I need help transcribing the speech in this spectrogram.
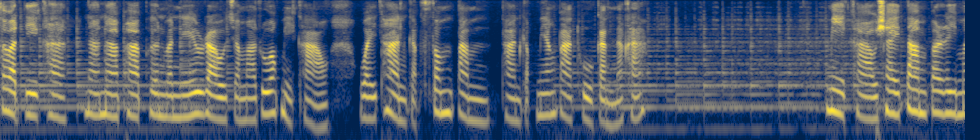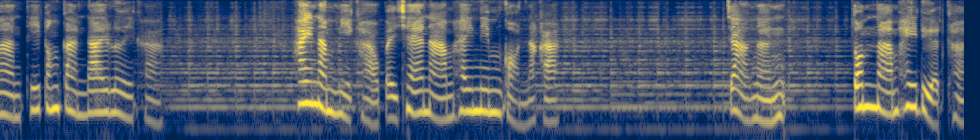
สวัสดีค่ะ นานาพาเพลินวันนี้เราจะมาลวกหมี่ขาว ไว้ทานกับส้มตำทานกับเมี่ยงปลาทูกันนะคะ หมี่ขาวใช้ตามปริมาณที่ต้องการได้เลยค่ะ ให้นำหมี่ขาวไปแช่น้ำให้นิ่มก่อนนะคะ จากนั้น ต้มน้ำให้เดือดค่ะ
